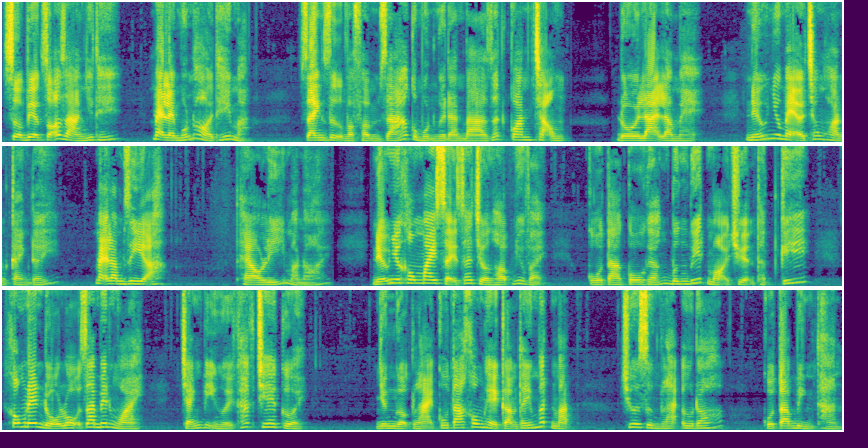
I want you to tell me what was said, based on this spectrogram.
Sự việc rõ ràng như thế, mẹ lại muốn hỏi thêm à? Danh dự và phẩm giá của một người đàn bà rất quan trọng. Đổi lại là mẹ. Nếu như mẹ ở trong hoàn cảnh đấy, mẹ làm gì ạ? Theo lý mà nói, nếu như không may xảy ra trường hợp như vậy, cô ta cố gắng bưng bít mọi chuyện thật kỹ, không nên đổ lộ ra bên ngoài, tránh bị người khác chê cười. Nhưng ngược lại cô ta không hề cảm thấy mất mặt. Chưa dừng lại ở đó, cô ta bình thản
